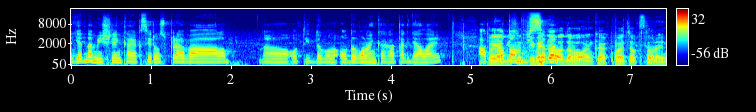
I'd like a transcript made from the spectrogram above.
jedna myšlienka, jak si rozprával o, tých dovol- o dovolenkách a tak ďalej. A To ja o by som ti sebe- vedel o dovolenkách, povedz o ktorej.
